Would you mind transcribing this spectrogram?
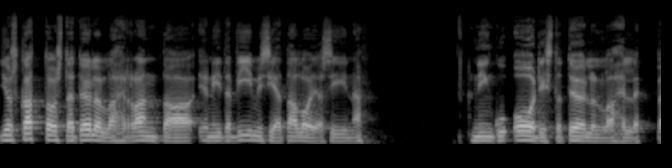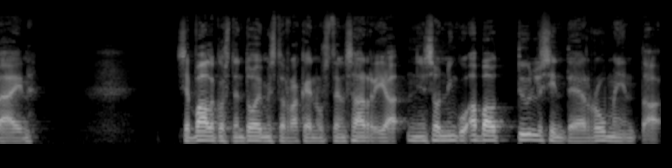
jos katsoo sitä Töölönlahden rantaa ja niitä viimeisiä taloja siinä niin kuin Oodista Töölönlahdelle päin, se valkoisten toimistorakennusten sarja, niin se on niin kuin about tylsintä ja ruminta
